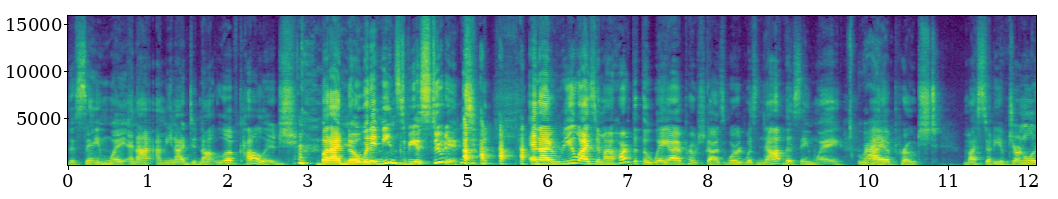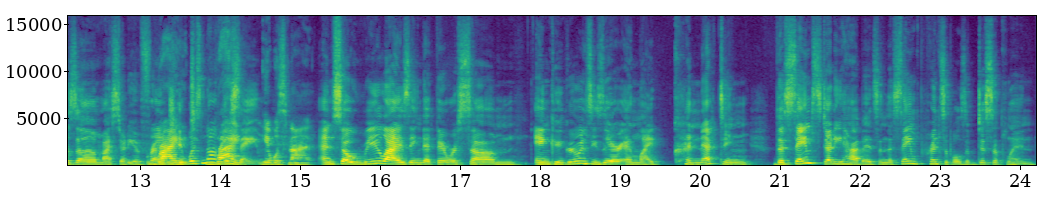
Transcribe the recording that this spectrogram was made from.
the same way and I I mean I did not love college, but I know what it means to be a student. and I realized in my heart that the way I approached God's word was not the same way I approached my study of journalism, my study of French. right. It was not right. the same. It was not. And so realizing that there were some incongruencies there and like connecting the same study habits and the same principles of discipline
